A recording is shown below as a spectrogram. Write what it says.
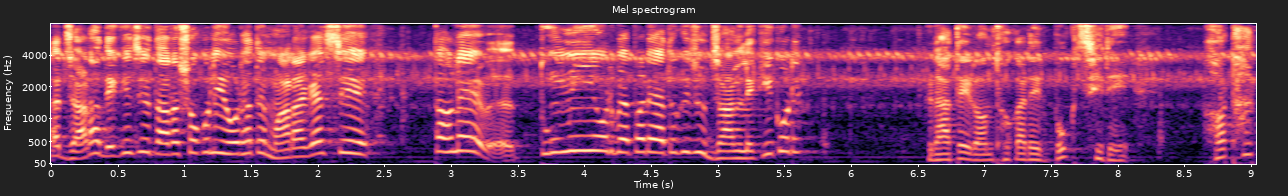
আর যারা দেখেছে তারা সকলেই ওর হাতে মারা গেছে, তাহলে তুমি ওর ব্যাপারে এত কিছু জানলে কি করে? রাতের অন্ধকারের বুক ছিঁড়ে হঠাৎ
